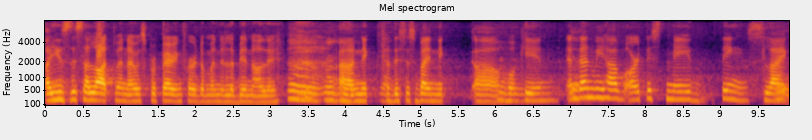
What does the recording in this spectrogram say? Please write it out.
I use this a lot when I was preparing for the Manila Biennale. Uh, Nick, Yeah. this is by Nick uh, Joaquin. And Yeah. then we have artist-made things like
